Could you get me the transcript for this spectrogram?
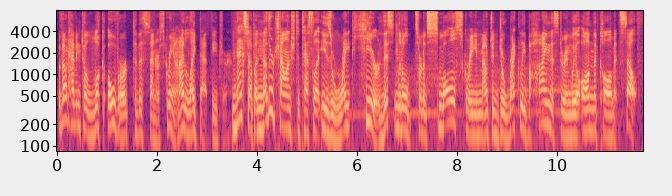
without having to look over to the center screen. And I like that feature. Next up, another challenge to Tesla is right here. This little sort of small screen mounted directly behind the steering wheel on the column itself.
